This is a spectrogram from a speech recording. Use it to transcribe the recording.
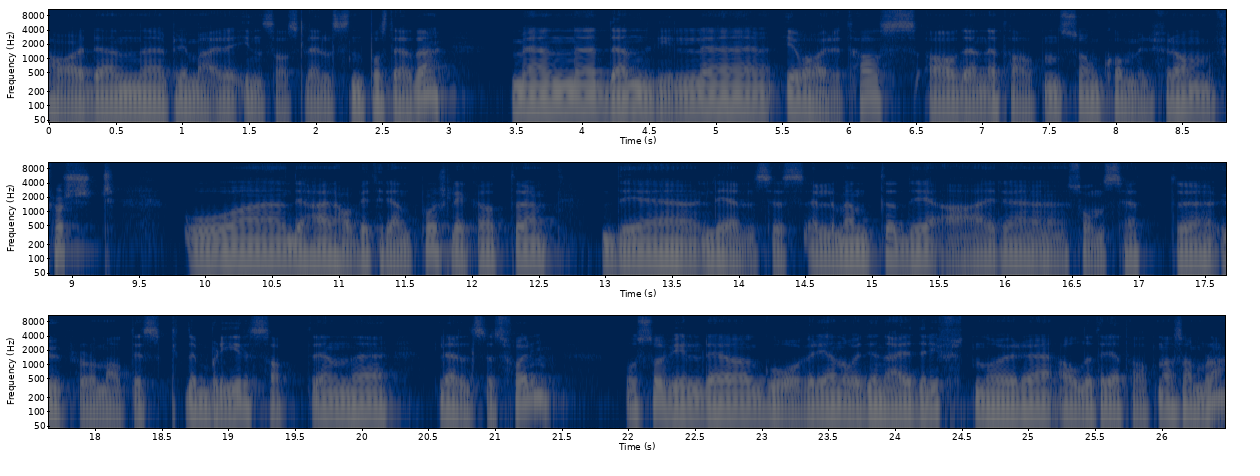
har den primære innsatsledelsen på stedet. Men den vil ivaretas av den etaten som kommer fram først. Og det her har vi trent på, slik at det ledelseselementet, det er sånn sett uproblematisk. Det blir satt en ledelsesform. Og så vil det gå over i en ordinær drift når eh, alle tre etatene er samla.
